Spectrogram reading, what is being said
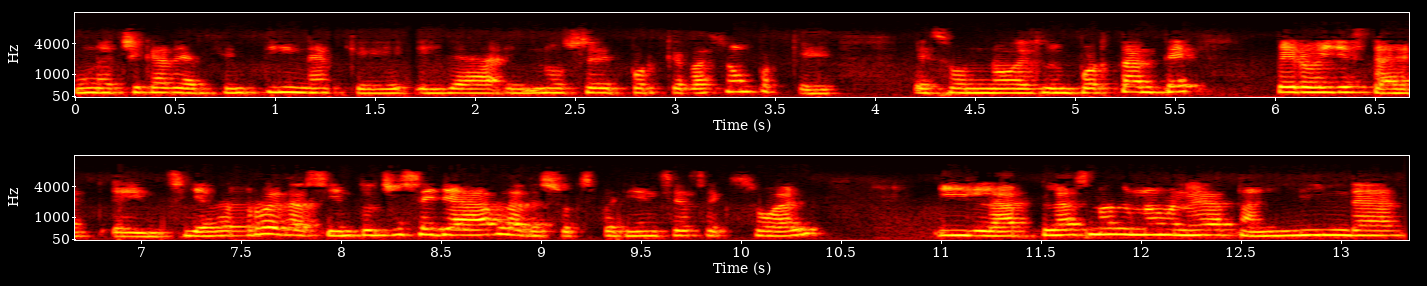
una chica de Argentina que ella, no sé por qué razón, porque eso no es lo importante, pero ella está en silla de ruedas y entonces ella habla de su experiencia sexual y la plasma de una manera tan linda,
